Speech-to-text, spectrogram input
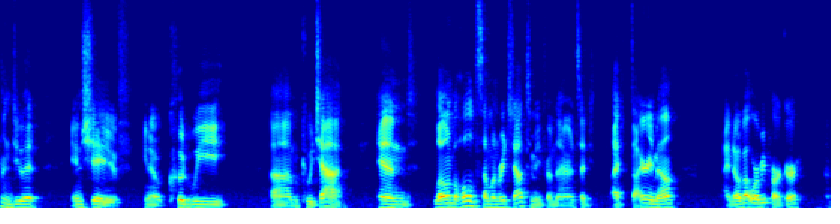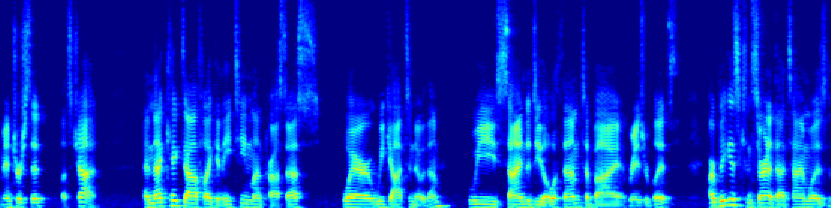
and do it in shave you know, could we, um, could we chat? And lo and behold, someone reached out to me from there and said, I got your email. I know about Warby Parker. I'm interested. Let's chat. And that kicked off like an 18 month process where we got to know them. We signed a deal with them to buy razor blades. Our biggest concern at that time was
